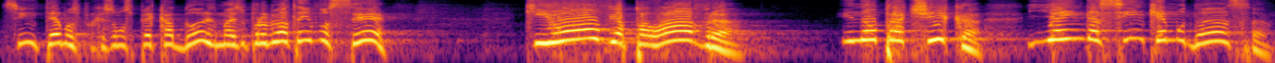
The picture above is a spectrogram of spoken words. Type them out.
Sim, temos, porque somos pecadores, mas o problema está em você, que ouve a palavra e não pratica, e ainda assim quer mudança.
